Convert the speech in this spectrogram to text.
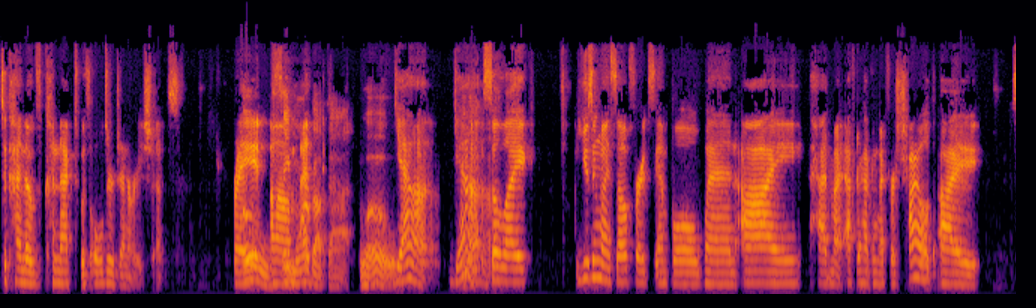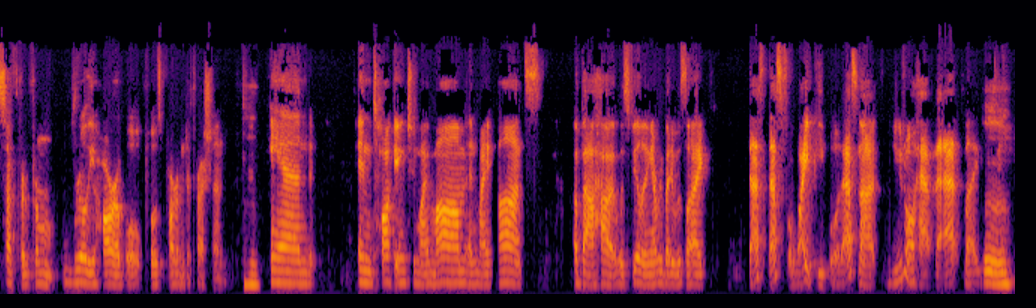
to kind of connect with older generations. Right. Oh, say um, more about that. Whoa. Yeah, yeah. Yeah. So like using myself for example when i had my after having my first child i suffered from really horrible postpartum depression mm-hmm. and in talking to my mom and my aunts about how i was feeling everybody was like that's that's for white people. That's not you don't have that. Like mm.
